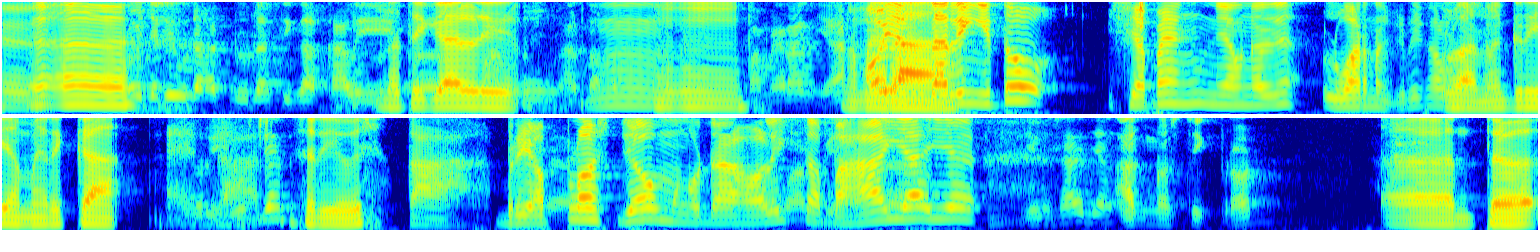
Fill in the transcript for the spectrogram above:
Heeh. Oh jadi udah udah tiga kali. Udah eh, tiga kali. Hmm. Pameran ya. Oh, yang daring itu siapa yang nyelenggaranya? Luar negeri kalau Luar negeri Amerika. Eh, Serius. Tah, beri aplaus jauh mengudara holik biasa. bahaya ya. Jeung saya yang agnostik pron. Ente.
